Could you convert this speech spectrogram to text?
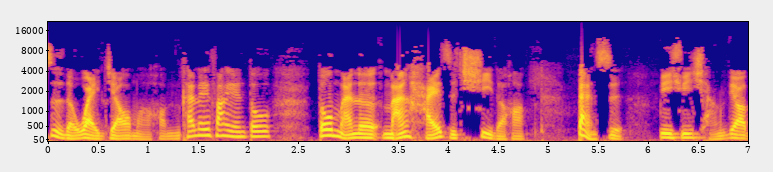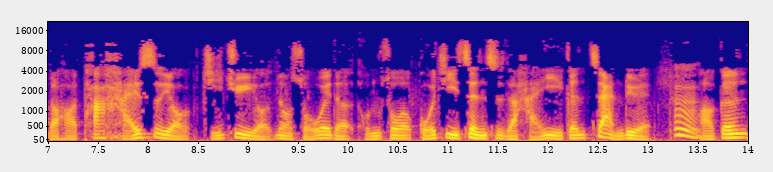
式的外交嘛，哈，你看那些发言都都蛮了蛮孩子气的哈，但是。必须强调的哈，它还是有极具有那种所谓的我们说国际政治的含义跟战略，嗯，啊，跟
